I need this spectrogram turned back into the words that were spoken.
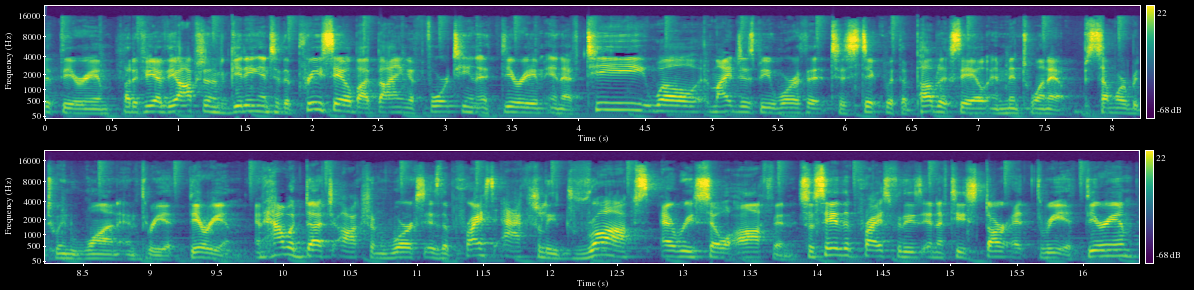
Ethereum. But if you have the option of getting into the pre-sale by buying a 14 Ethereum NFT, well, it might just be worth it to stick with the public sale and mint one at somewhere between one and three Ethereum. And how a Dutch auction works is the price actually drops every so often. So say the price for these NFTs start at three Ethereum,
